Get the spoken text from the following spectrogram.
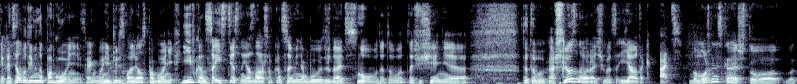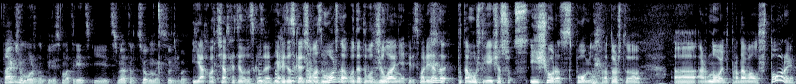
Я хотел вот именно погони, как бы, и пересмотрел с погоней. И в конце, естественно, я знал, что в конце меня будет ждать снова вот это вот ощущение вот этого, аж слезы наворачиваются, и я вот так, ать. Но можно ли сказать, что также можно пересмотреть и Терминатор Темные судьбы? Я вот сейчас хотел это сказать. Я хотел сказать, что, возможно, вот это вот желание пересмотреть это, потому что я еще, еще раз вспомнил про то, что э, Арнольд продавал шторы,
